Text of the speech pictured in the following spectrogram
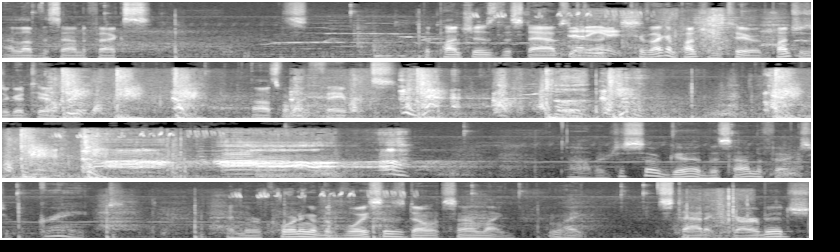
I love the sound effects. It's the punches, the stabs. Because I can punch him too. The punches are good too. Oh, it's one of my favorites. Oh, they're just so good. The sound effects are great. And the recording of the voices don't sound like like static garbage.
